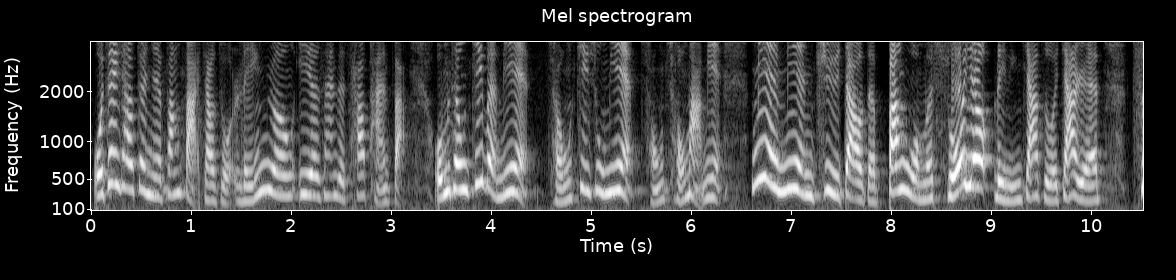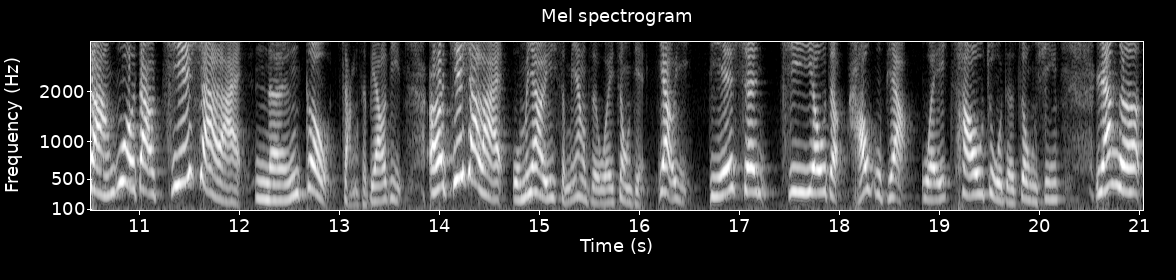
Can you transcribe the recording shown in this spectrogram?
我这一套赚钱的方法叫做零融一二三的操盘法。我们从基本面、从技术面、从筹码面，面面。面俱到的帮我们所有李宁家族的家人掌握到接下来能够涨的标的，而接下来我们要以什么样子为重点？要以跌升绩优的好股票为操作的重心。然而，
